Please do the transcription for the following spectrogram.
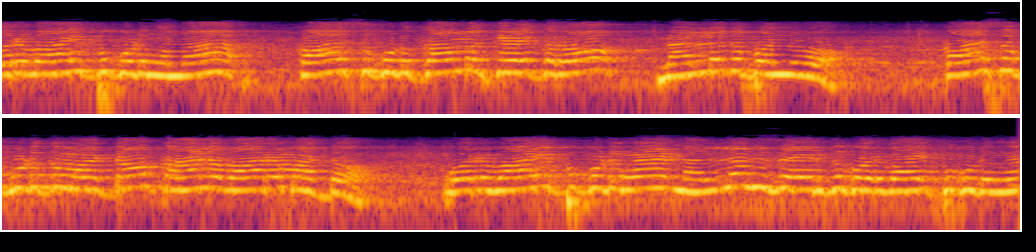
ஒரு வாய்ப்பு கொடுங்கம்மா. காசு கொடுக்காம கேட்கறோம் நல்லது பண்ணுவோம். காசை கொடுக்க மாட்டோம் காலை வார மாட்டோம். ஒரு வாய்ப்பு கொடுங்க நல்லது செய்யறதுக்கு ஒரு வாய்ப்பு கொடுங்க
